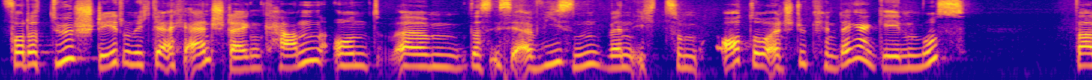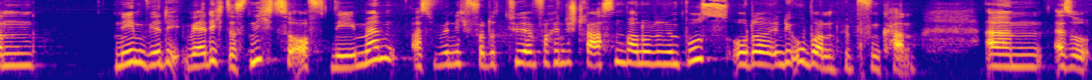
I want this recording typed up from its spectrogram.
vor der Tür steht und ich gleich einsteigen kann. Und ähm, das ist ja erwiesen, wenn ich zum Auto ein Stückchen länger gehen muss, dann nehmen wir, werde ich das nicht so oft nehmen, als wenn ich vor der Tür einfach in die Straßenbahn oder in den Bus oder in die U-Bahn hüpfen kann. Ähm, also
